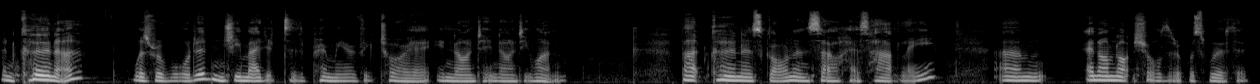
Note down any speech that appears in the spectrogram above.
And Kirner was rewarded, and she made it to the Premier of Victoria in 1991. But Kirner's gone, and so has Hartley, um, and I'm not sure that it was worth it.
